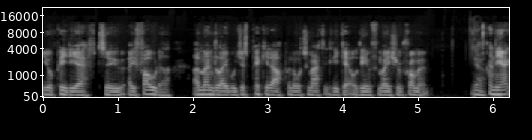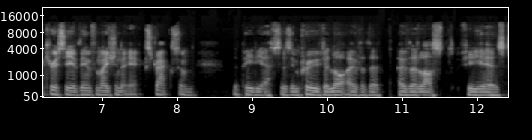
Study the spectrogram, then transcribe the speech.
your PDF to a folder. And Mendeley will just pick it up and automatically get all the information from it. Yeah, and the accuracy of the information that it extracts from the PDFs has improved a lot over the over the last few years.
